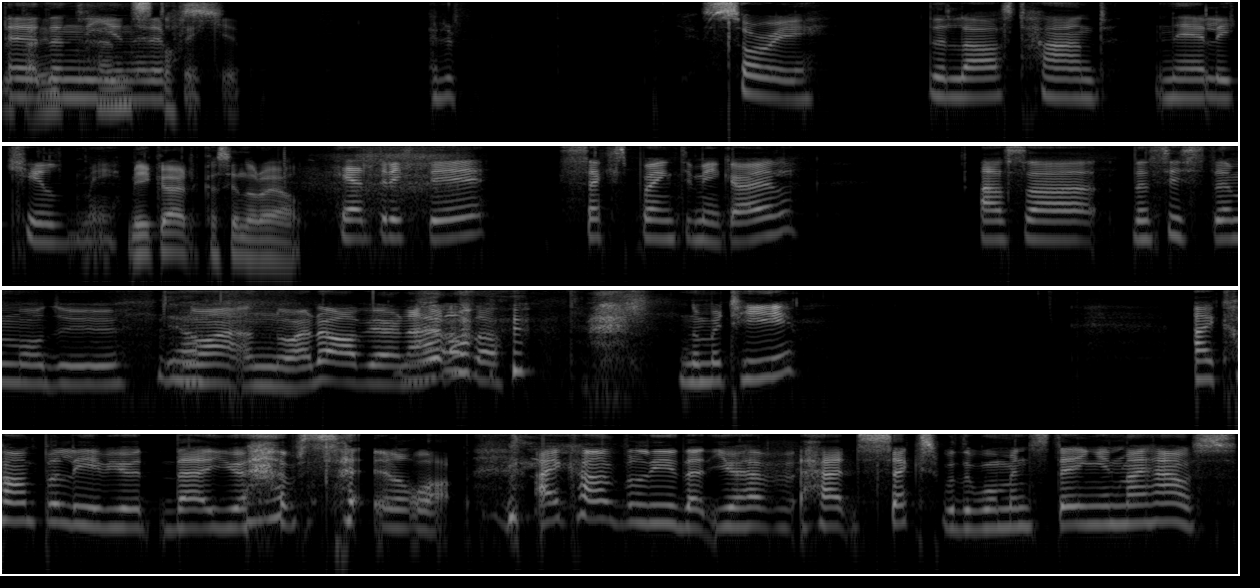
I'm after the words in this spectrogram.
er eh, den niende replikken. Er det- Sorry. The last hand nearly killed me. Michael, Casino Royal. Helt riktig. Seks poeng til Mikael. Altså, den siste må du Ja. nå, er, nå er det avgjørende her, Ja. altså. Nummer ti. I can't believe you that you have se I can't believe that you have had sex with a woman staying in my house.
